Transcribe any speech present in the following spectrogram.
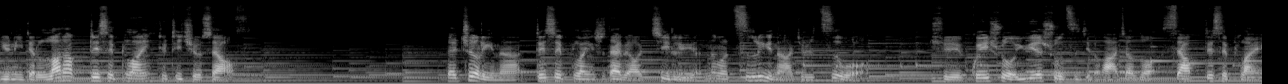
You need a lot of discipline to teach yourself. 在这里呢，discipline 是代表纪律，那么自律呢，就是自我去归宿、约束自己的话，叫做 self discipline。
